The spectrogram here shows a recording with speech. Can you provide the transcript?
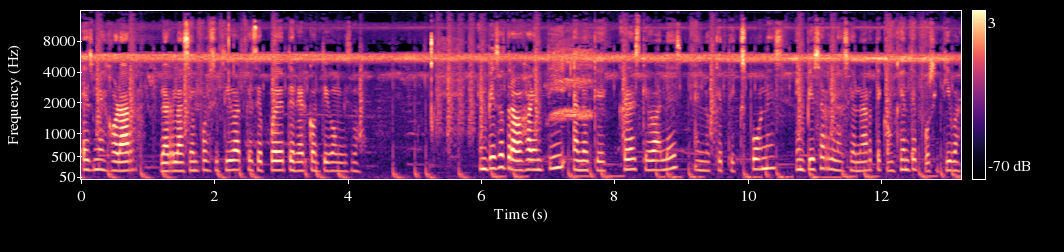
es mejorar la relación positiva que se puede tener contigo mismo. Empieza a trabajar en ti, en lo que crees que vales, en lo que te expones. Empieza a relacionarte con gente positiva,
